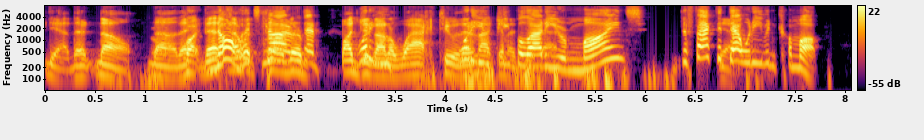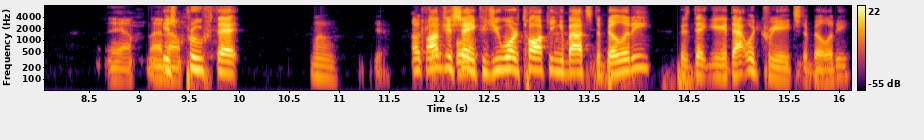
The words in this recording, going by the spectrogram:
Yeah, they're no, no, that, but that, no, that would it's not. their That, budget are out of whack too. what They're are you people out that. of your minds? The fact that Yeah. that would even come up Yeah, I is proof that. Well, Okay, I'm just well, saying because you were talking about stability, because that that would create stability.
